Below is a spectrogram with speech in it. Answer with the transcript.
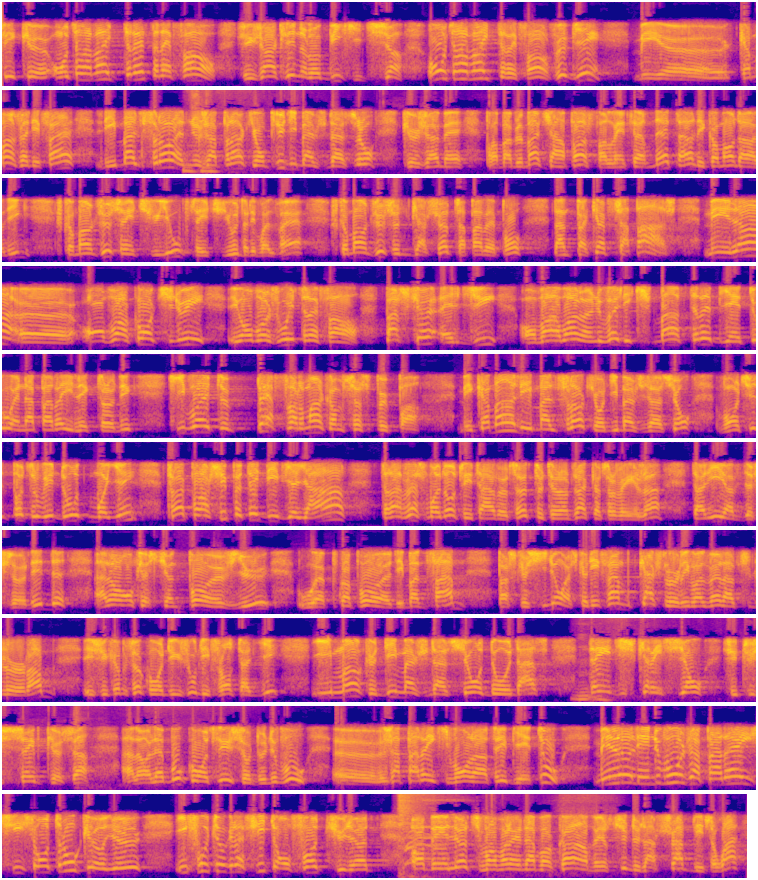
c'est qu'on travaille très très fort. C'est Jacqueline Roby qui dit ça. On travaille très fort, je veux bien, mais euh, comment j'allais faire? Les malfrats, elle nous apprend qu'ils ont plus d'imagination que jamais. Probablement qu'ils en passent par l'Internet, hein, les commandes en ligne. Je commande juste un tuyau, puis c'est un tuyau de revolver. Je commande juste une gâchette, ça paraît pas dans le paquet, ça passe. Mais là, euh, on va continuer et on va jouer très fort. Parce que elle dit, on va avoir un nouvel équipement très bientôt, un appareil électronique qui va être performant comme ça se peut pas. Mais comment les malfrats qui ont de l'imagination vont-ils pas trouver d'autres moyens? Faire passer peut-être des vieillards, traverse-moi donc, t'es à la retraite, tu es rendu à 80 ans, t'arrives de Floride, alors on questionne pas un vieux, ou euh, pourquoi pas euh, des bonnes femmes, parce que sinon, est-ce que les femmes cachent leur revolver en dessous de leur robe, et c'est comme ça qu'on déjoue des frontaliers? Il manque d'imagination, d'audace, d'indiscrétion, c'est plus simple que ça. Alors, le beau compter sur de nouveaux euh, appareils qui vont rentrer bientôt. Mais là, les nouveaux appareils, s'ils sont trop curieux, ils photographient ton fond de culotte. Ah ben là, tu vas avoir un avocat en vertu de la charte des droits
